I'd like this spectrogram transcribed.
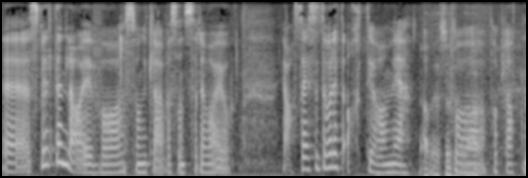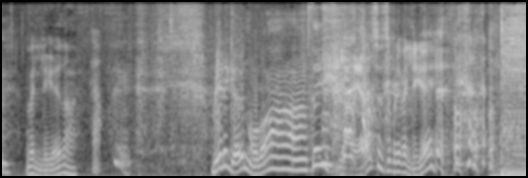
Eh, spilte en live og sunget live og sånn, så det var jo ja, Så jeg syns det var litt artig å ha med Ja, det synes jeg på, på platen. Veldig gøy, det. Ja. Blir det gøy nå da, Stig? Ja, jeg syns det blir veldig gøy.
